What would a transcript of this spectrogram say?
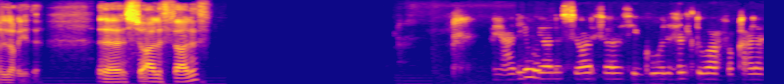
اللي نريده. السؤال الثالث. يعني ويانا السؤال الثالث يقول هل توافق على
